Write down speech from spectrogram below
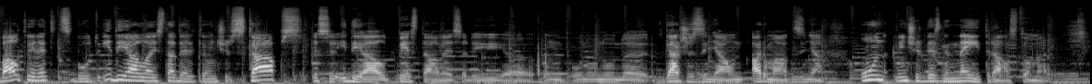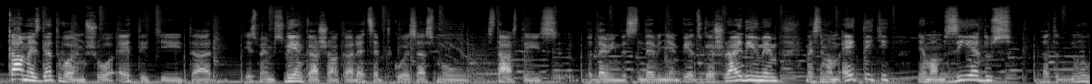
Baltvīna etiķis būtu ideālais tādēļ, ka viņš ir skāps, kas ir ideāli piestāvēs arī eh, un, un, un, un eh, garšas ziņā un aromāta ziņā un viņš ir diezgan neitrāls tomēr. Kā mēs gatavojam šo etiķi? Tā ir iespējams vienkāršākā recepte, ko es esmu stāstījis pa 99 piecu garšu raidījumiem. Mēs ņemam etiķi, ņemam ziedus, tātad, nu,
